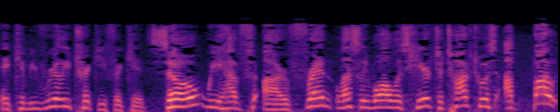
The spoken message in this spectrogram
it can be really tricky for kids. So we have our friend Leslea Wallace here to talk to us about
